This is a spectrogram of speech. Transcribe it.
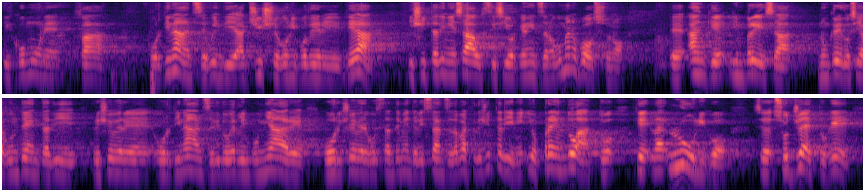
Il Comune fa ordinanze, quindi agisce con i poteri che ha, i cittadini esausti si organizzano come ne possono, eh, anche l'impresa non credo sia contenta di ricevere ordinanze, di doverle impugnare o ricevere costantemente le istanze da parte dei cittadini, io prendo atto che l'unico soggetto che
